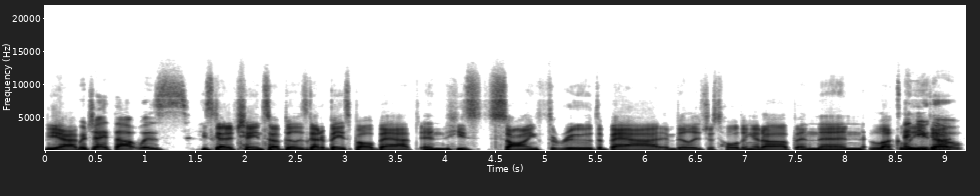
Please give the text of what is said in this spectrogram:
yeah. which I thought was He's got a chainsaw. Billy's got a baseball bat, and he's sawing through the bat, and Billy's just holding it up. And then luckily, and you got go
